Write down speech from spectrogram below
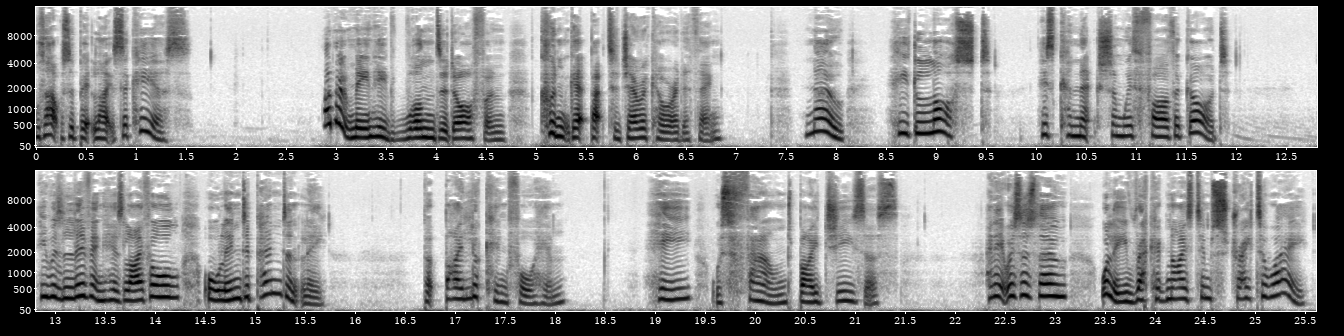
Well, that was a bit like Zacchaeus. I don't mean he'd wandered off and couldn't get back to Jericho or anything. No, he'd lost his connection with Father God. He was living his life all, all independently. But by looking for him, he was found by Jesus. And it was as though, well, he recognised him straight away.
